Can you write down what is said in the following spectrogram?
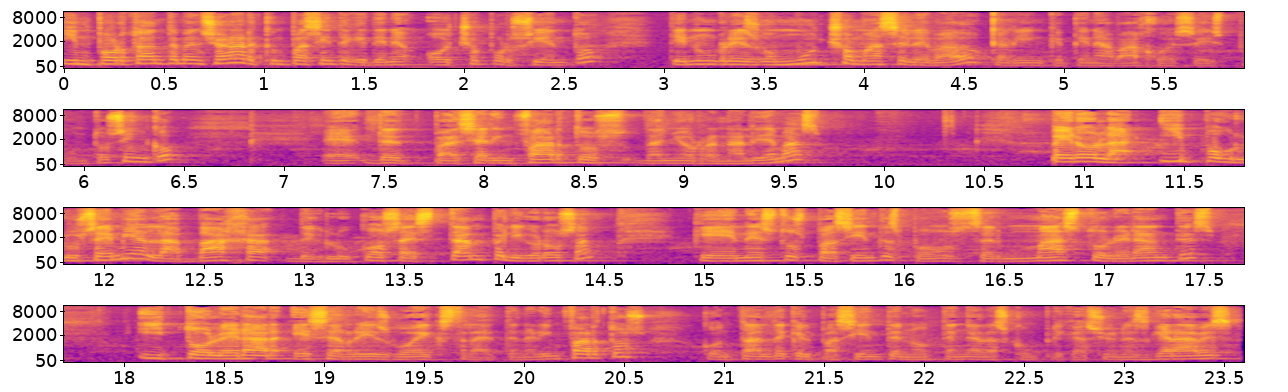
Importante mencionar que un paciente que tiene 8% tiene un riesgo mucho más elevado que alguien que tiene abajo de 6.5 eh, de padecer infartos, daño renal y demás. Pero la hipoglucemia, la baja de glucosa, es tan peligrosa que en estos pacientes podemos ser más tolerantes y tolerar ese riesgo extra de tener infartos con tal de que el paciente no tenga las complicaciones graves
